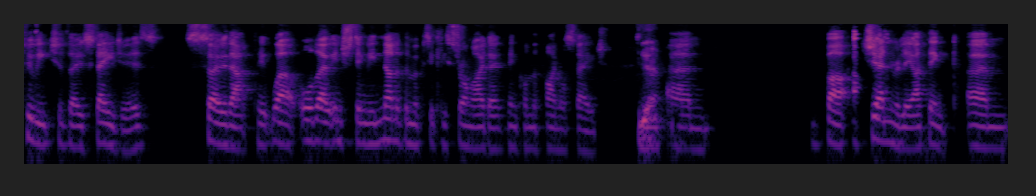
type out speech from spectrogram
to each of those stages so that it, well although interestingly none of them are particularly strong i don't think on the final stage yeah um, but generally i think um,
